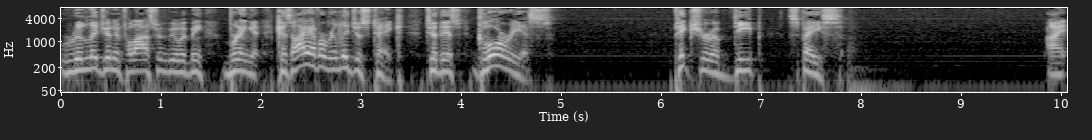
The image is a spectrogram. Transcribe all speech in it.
religion and philosophy with me, bring it. Because I have a religious take to this glorious picture of deep space. I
